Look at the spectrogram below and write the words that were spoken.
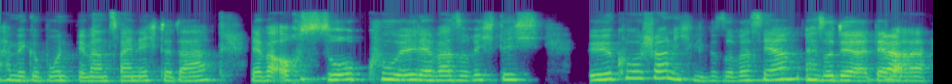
haben wir gewohnt, wir waren zwei Nächte da. Der war auch so cool, der war so richtig Öko schon. Ich liebe sowas, ja. Also der, der ja. war,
